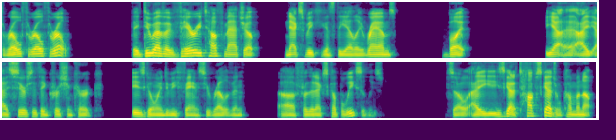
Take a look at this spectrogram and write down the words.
Throw, throw, throw. They do have a very tough matchup next week against the LA Rams, but yeah, I, I seriously think Christian Kirk is going to be fantasy relevant uh, for the next couple weeks at least. So I, he's got a tough schedule coming up.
